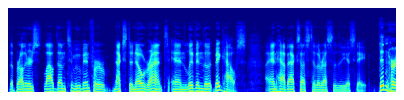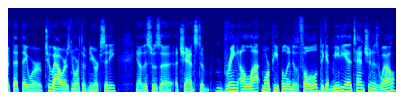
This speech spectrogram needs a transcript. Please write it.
The brothers allowed them to move in for next to no rent and live in the big house and have access to the rest of the estate. Didn't hurt that they were two hours north of New York City. You know, this was a, a chance to bring a lot more people into the fold, to get media attention as well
